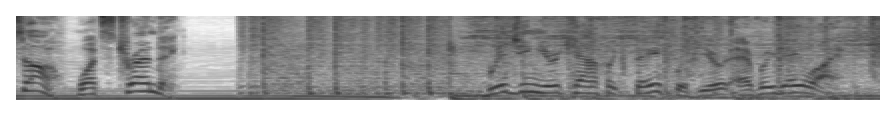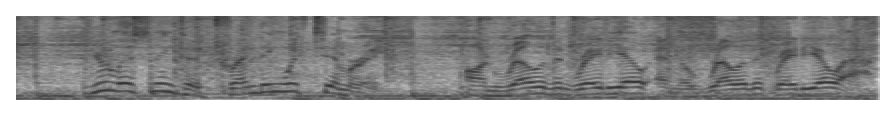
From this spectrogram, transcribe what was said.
So, what's trending? Bridging your Catholic faith with your everyday life. You're listening to Trending with Timmerie on Relevant Radio and the Relevant Radio app.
